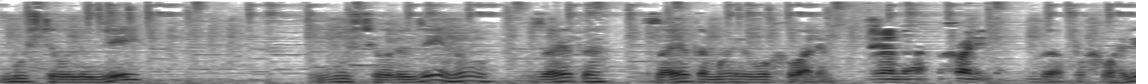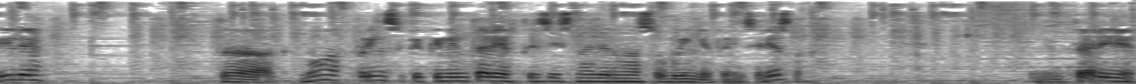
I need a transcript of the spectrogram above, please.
бустил людей, бустил людей, ну, за это, за это мы его хвалим. Уже, да, похвалили. Да, похвалили. Так, ну а в принципе комментариев-то здесь, наверное, особо и нету интересных. Комментарии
